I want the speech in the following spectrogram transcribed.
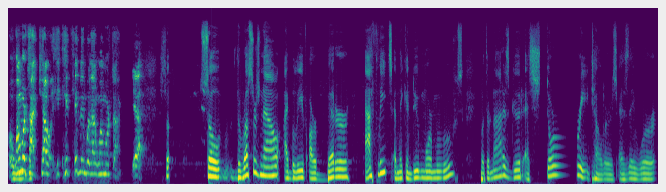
Oh, one more time, Chow, hit, hit me with that one more time. Yeah. So, so the wrestlers now, I believe, are better athletes and they can do more moves, but they're not as good as storytellers as they were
